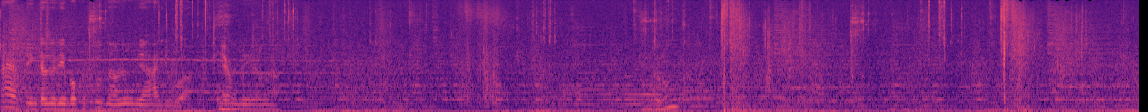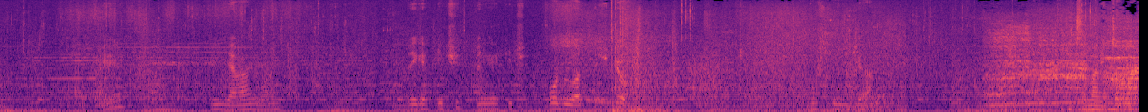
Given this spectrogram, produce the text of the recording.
Mehetnénk előrébb, akkor tudnám lőni ágyúval. Jó. Mindjárt megvan. Még egy kicsit, még egy kicsit. Fordulat is, jó. Most el. Itt van A meg.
